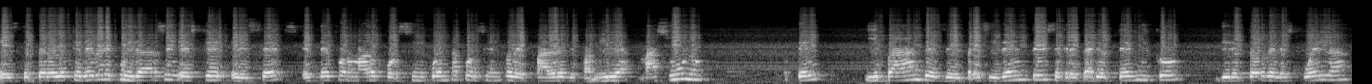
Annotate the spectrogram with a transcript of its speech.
Este, pero lo que debe de cuidarse es que el SEPS esté formado por 50% de padres de familia más uno. ¿okay? Y van desde el presidente, secretario técnico, director de la escuela,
